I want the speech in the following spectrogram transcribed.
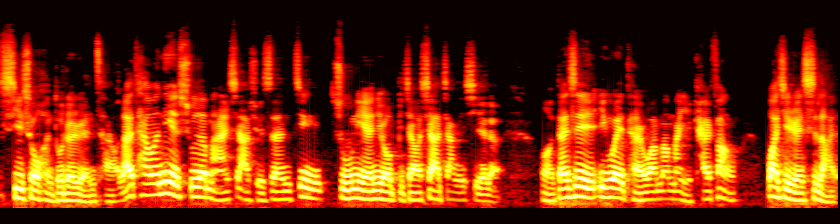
吸收很多的人才哦，来台湾念书的马来西亚学生近逐年有比较下降一些了哦，但是因为台湾慢慢也开放。外籍人士来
